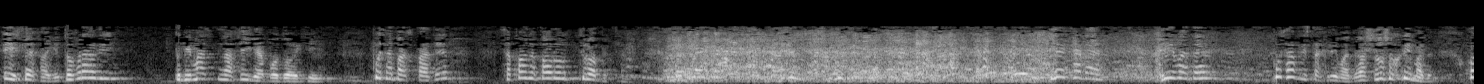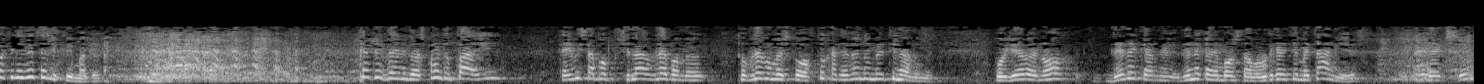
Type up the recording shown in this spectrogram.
ήρθε έφαγε. Το βράδυ ετοιμάζεται να φύγει από εδώ εκεί. Πού θα πας, πάτερ, θα πάω να πάρω τη ρόπιτα. Έκανα χρήματα Πού θα βρεις τα χρήματα, να σου δώσω χρήματα. Όχι, λέει, δεν θέλει χρήματα. Κατεβαίνεις το ασφάλτο, πάει. Εμείς από ψηλά βλέπαμε, το βλέπουμε στο αυτό, κατεβαίνουμε, τι να δούμε. Ο γέρο ενώ δεν έκανε, δεν έκανε μόνο σταυρό, έκανε και μετάνοιες έξω,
